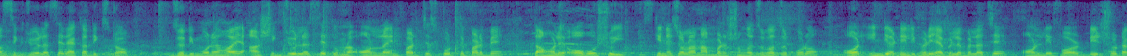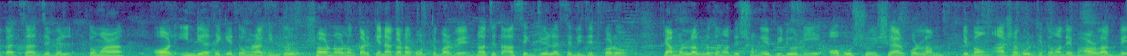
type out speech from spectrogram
আশিক জুয়েলার্সের একাধিক স্টক। যদি মনে হয় আশিক জুয়েলার্সে তোমরা অনলাইন পারচেস করতে পারবে, তাহলে অবশ্যই স্ক্রিনে চলা নাম্বারের সঙ্গে যোগাযোগ করো। অল ইন্ডিয়া ডেলিভারি অ্যাভেলেবেল আছে। অনলি ফর দেড়শো টাকা চার্জেবল তোমরা অল ইন্ডিয়া থেকে তোমরা কিন্তু স্বর্ণ অলঙ্কার কেনাকাটা করতে পারবে। নচেত আশিক জুয়েলার্সে ভিজিট করো। কেমন লাগল তোমাদের সঙ্গে ভিডিওটি অবশ্যই শেয়ার করলাম এবং আশা করছি তোমাদের ভালো লাগবে।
